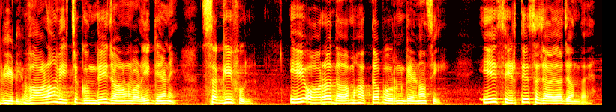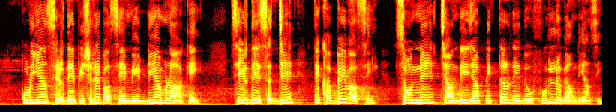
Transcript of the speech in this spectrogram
ਵੀਡੀਓ। ਵਾਲਾਂ ਵਿੱਚ ਗੁੰਦੇ ਜਾਣ ਵਾਲੇ ਗਹਿਣੇ, ਸੱਗੀ ਫੁੱਲ। ਇਹ ਔਰਤ ਦਾ ਮਹੱਤਵਪੂਰਨ ਗਹਿਣਾ ਸੀ। ਇਹ ਸਿਰ ਤੇ ਸਜਾਇਆ ਜਾਂਦਾ ਹੈ। ਕੁੜੀਆਂ ਸਿਰ ਦੇ ਪਿਛਲੇ ਪਾਸੇ ਮੀਡੀਆਂ ਬਣਾ ਕੇ ਸਿਰ ਦੇ ਸੱਜੇ ਤੇ ਖੱਬੇ ਪਾਸੇ ਸੋਨੇ, ਚਾਂਦੀ ਜਾਂ ਪਿੱਤਲ ਦੇ ਦੋ ਫੁੱਲ ਲਗਾਉਂਦੀਆਂ ਸੀ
